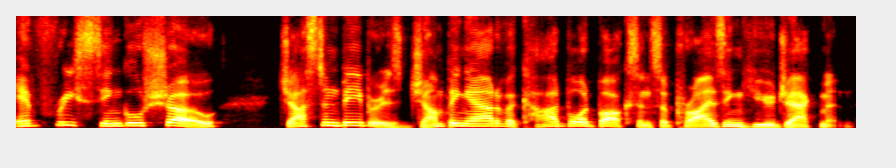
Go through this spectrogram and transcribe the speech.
every single show, Justin Bieber is jumping out of a cardboard box and surprising Hugh Jackman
